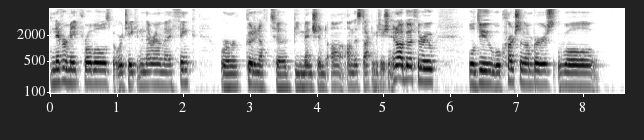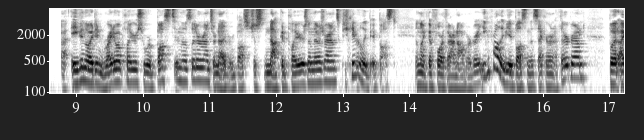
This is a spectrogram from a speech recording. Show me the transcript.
never made Pro Bowls but were taken in that round that I think were good enough to be mentioned on, on this documentation. And I'll go through, we'll do, we'll crunch the numbers, we'll, uh, even though I didn't write about players who were busts in those later rounds, or not even busts, just not good players in those rounds, because you can't really be a bust in like the fourth round onward, right? You can probably be a bust in the second round or third round, but I,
